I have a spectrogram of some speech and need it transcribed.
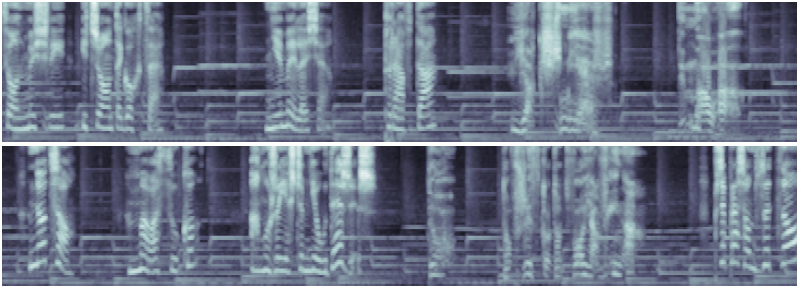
co on myśli i czy on tego chce. Nie mylę się. Prawda? Jak śmiesz? Ty mała. No co? Mała suko? A może jeszcze mnie uderzysz? To, to wszystko to twoja wina. Przepraszam, że co?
